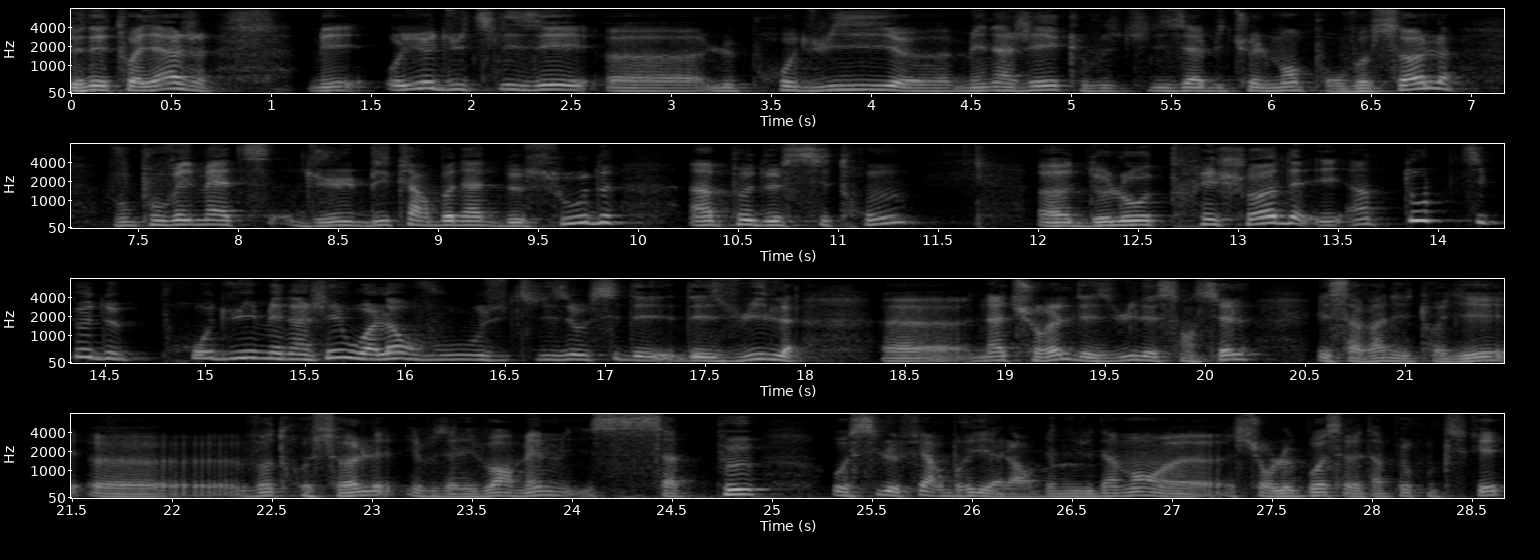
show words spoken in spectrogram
nettoyage, mais au lieu d'utiliser euh, le produit euh, ménager que vous utilisez habituellement pour vos sols, vous pouvez mettre du bicarbonate de soude, un peu de citron, euh, de l'eau très chaude et un tout petit peu de produits ménagers ou alors vous utilisez aussi des, huiles euh, naturelles, des huiles essentielles et ça va nettoyer euh, votre sol et vous allez voir même ça peut aussi le faire briller. Alors bien évidemment sur le bois ça va être un peu compliqué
